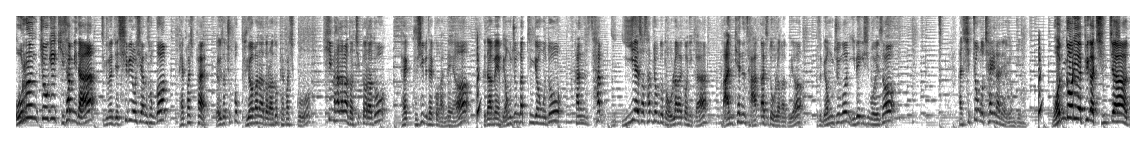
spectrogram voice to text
오른쪽이 기사입니다. 지금 현재 11호 시향송검 188 여기서 축복 부여만 하더라도 189 힘 하나만 더 찍더라도 190이 될 것 같네요. 그 다음에 명중 같은 경우도 한 3, 2에서 3 정도 더 올라갈 거니까 많게는 4까지도 올라가고요. 그래서 명중은 225에서 한 10 정도 차이 나네요 명중은. 원거리 해피가 진짜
